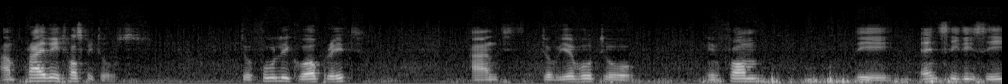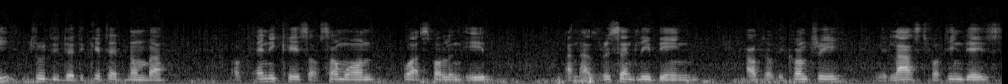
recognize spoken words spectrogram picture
and private hospitals to fully cooperate and to be able to inform the NCDC through the dedicated number of any case of someone who has fallen ill and has recently been out of the country in the last 14 days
